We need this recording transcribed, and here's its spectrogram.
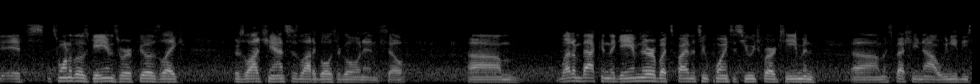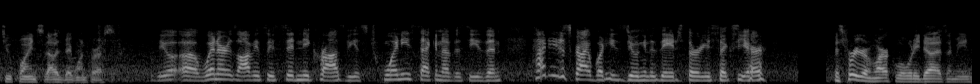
it's it's one of those games where it feels like there's a lot of chances, a lot of goals are going in. So um, let them back in the game there, but to find the two points is huge for our team, and um, especially now we need these two points. So that was a big one for us. The uh, winner is obviously Sidney Crosby, his 22nd of the season. How do you describe what he's doing in his age 36 year? It's pretty remarkable what he does. I mean,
